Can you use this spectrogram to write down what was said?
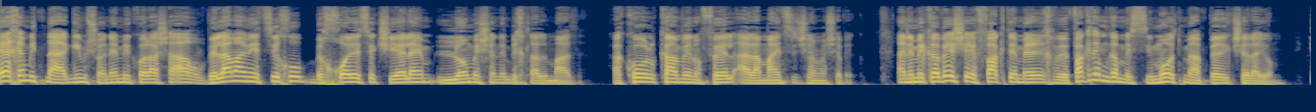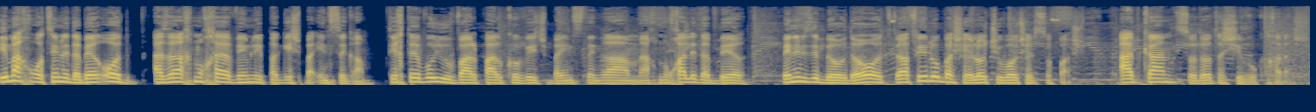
איך הם מתנהגים שונה מכל השאר, ולמה הם יצליחו בכל עסק שיהיה להם, לא משנה בכלל מה זה. הכל קם ונופל על ה mindset של המשווק. אני מקווה שהפקתם ערך והפקתם גם משימות מהפרק של היום. אם אנחנו רוצים לדבר עוד, אז אנחנו חייבים להיפגש באינסטגרם. תכתבו יובל פלקוביץ' באינסטגרם, אנחנו נוכל לדבר, בין אם זה בהודעות ואפילו בשאלות תשובות של סופש. עד כאן, סודות השיווק החדש.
